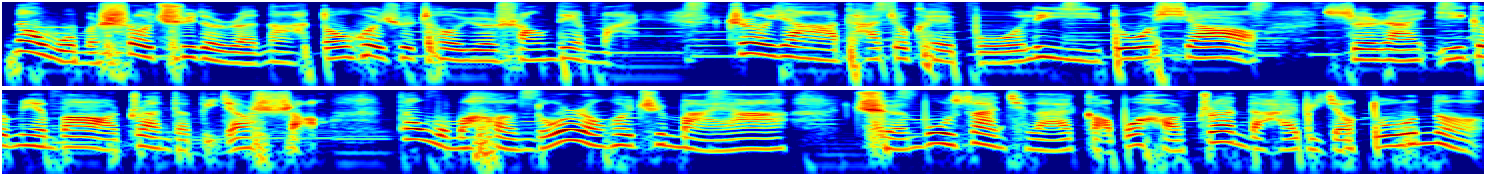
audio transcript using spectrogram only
那我们社区的人呐都会去特约商店买，这样啊，它就可以薄利多销。虽然一个面包啊赚的比较少，但我们很多人会去买啊，全部算起来，搞不好赚的还比较多呢。”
